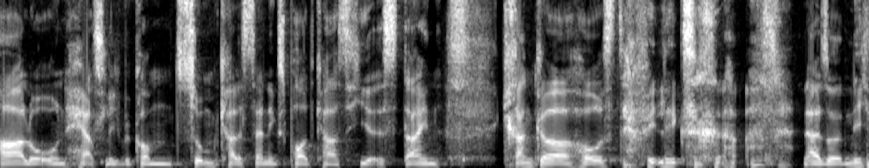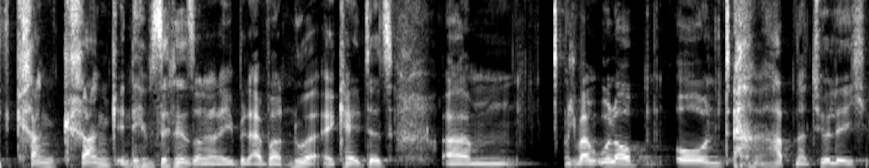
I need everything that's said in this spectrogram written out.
Hallo und herzlich willkommen zum Calisthenics Podcast. Hier ist dein kranker Host, der Felix. also nicht krank, krank in dem Sinne, sondern ich bin einfach nur erkältet. Ähm, ich war im Urlaub und habe natürlich,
